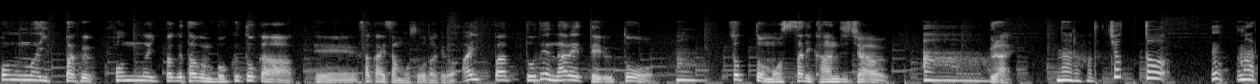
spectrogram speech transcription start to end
ほんの一泊、ほんの一泊多分僕とか、えー、酒井さんもそうだけど、iPad で慣れてると、あちょっともっさり感じちゃうあぐらい。ー、なるほど。ちょっと、ん、ま、んっ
